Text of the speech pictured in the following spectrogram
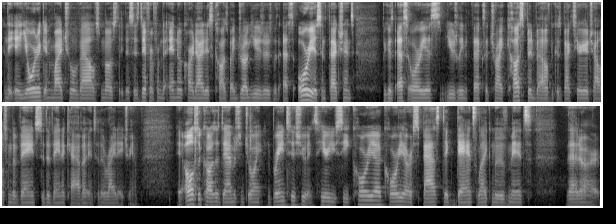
in the aortic and mitral valves mostly. This is different from the endocarditis caused by drug users with S. aureus infections because S. aureus usually infects a tricuspid valve because bacteria travels from the veins to the vena cava into the right atrium. It also causes damage to joint and brain tissue, and here you see chorea. Chorea are spastic dance like movements that are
